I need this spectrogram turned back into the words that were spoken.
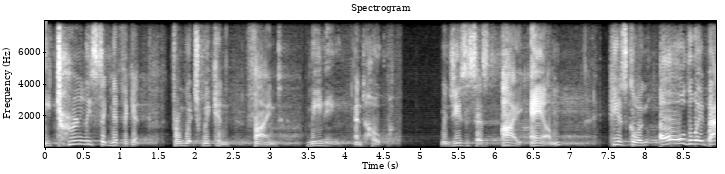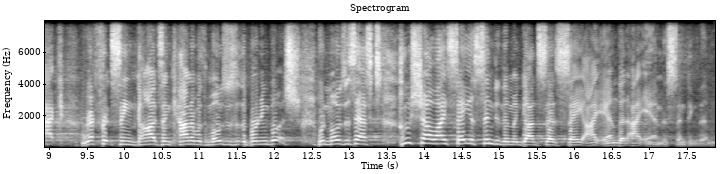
eternally significant from which we can find meaning and hope. When Jesus says, I am, he is going all the way back, referencing God's encounter with Moses at the burning bush. When Moses asks, Who shall I say is sending them? And God says, Say, I am that I am is sending them.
